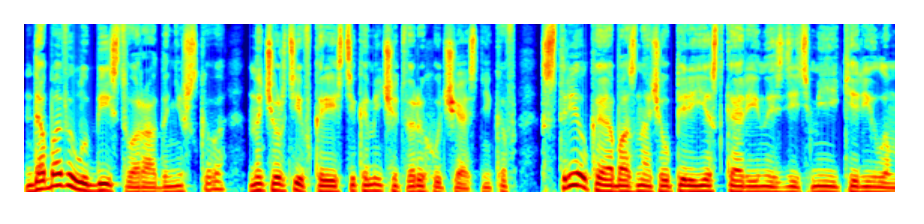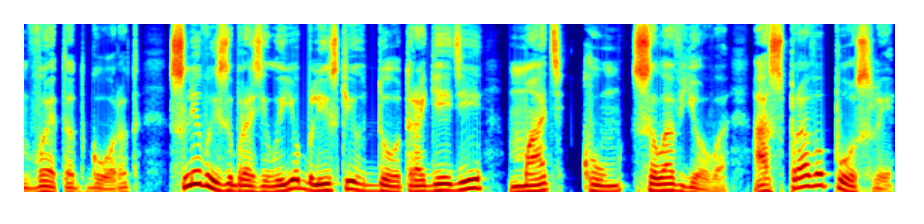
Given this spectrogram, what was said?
Добавил убийство Радонежского, начертив крестиками четверых участников, стрелкой обозначил переезд Карины с детьми и Кириллом в этот город, слева изобразил ее близких до трагедии мать Кум Соловьева, а справа после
